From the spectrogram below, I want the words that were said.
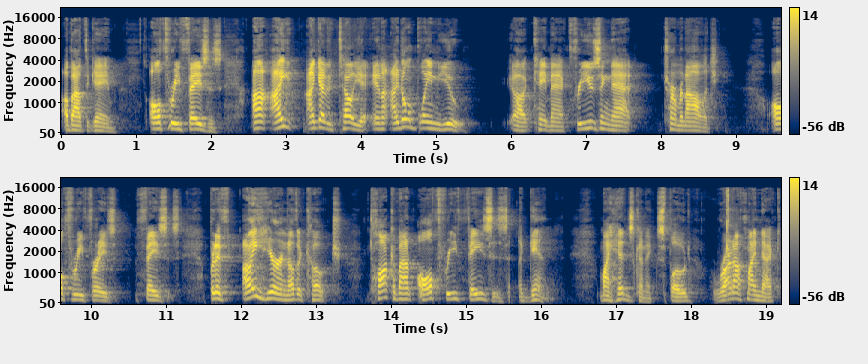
about the game? All three phases. I, I got to tell you, and I don't blame you, uh, K Mac, for using that terminology. All three phrase, phases. But if I hear another coach talk about all three phases again, my head's going to explode right off my neck.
